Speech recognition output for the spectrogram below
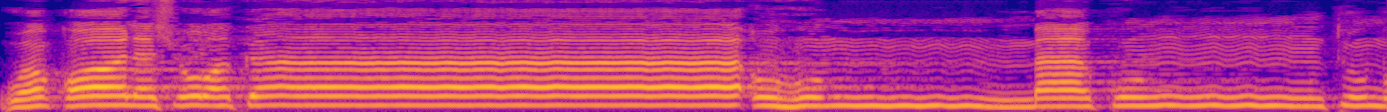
وقال شركاؤهم ما كنتم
